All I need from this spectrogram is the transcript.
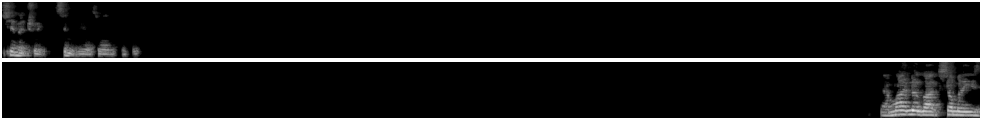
symmetry. Symmetry, that's what I'm looking Now, it might look like some of these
